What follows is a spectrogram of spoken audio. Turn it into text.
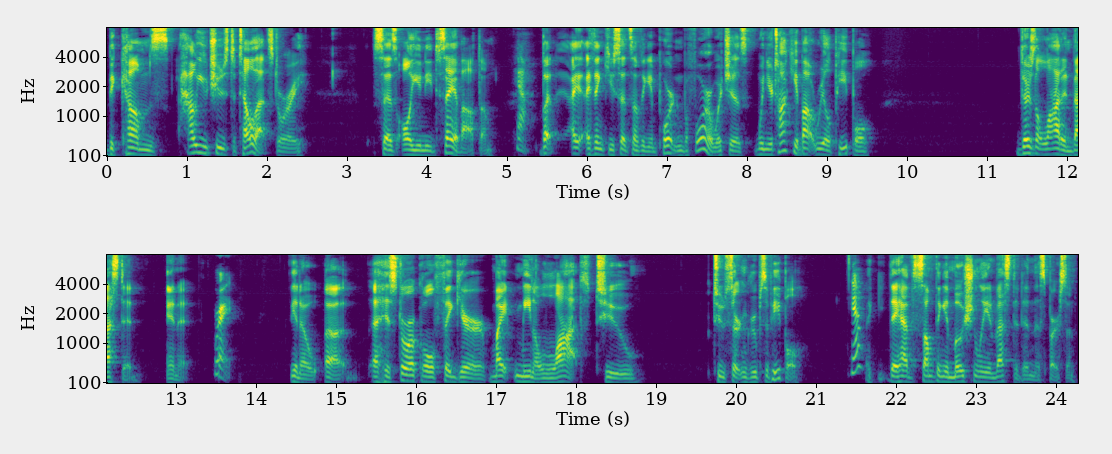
becomes how you choose to tell that story says all you need to say about them. Yeah. But I, I think you said something important before, which is when you're talking about real people, there's a lot invested in it Right. you know uh, a historical figure might mean a lot to to certain groups of people Yeah. like they have something emotionally invested in this person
